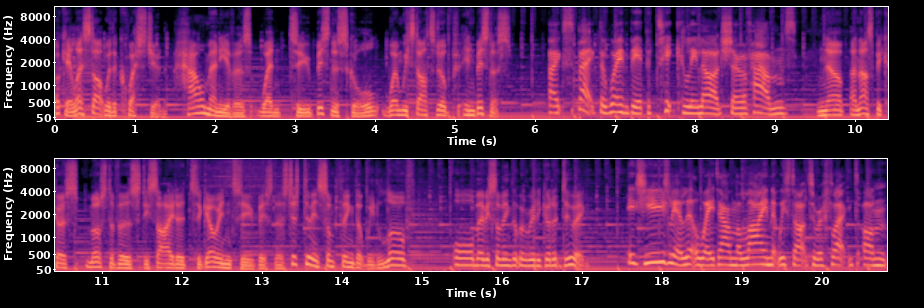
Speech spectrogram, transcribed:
Okay, let's start with a question. How many of us went to business school when we started up in business? I expect there won't be a particularly large show of hands. No, and that's because most of us decided to go into business just doing something that we love or maybe something that we're really good at doing. It's usually a little way down the line that we start to reflect on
